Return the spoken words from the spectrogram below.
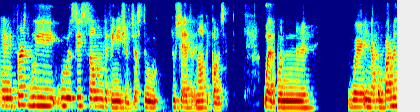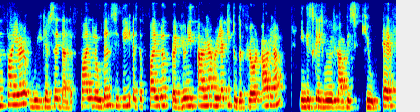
And first, we, we will see some definitions just to, to shed not the concept. Well, when we're in a compartment fire, we can say that the fire load density is the fire load per unit area related to the floor area. In this case, we will have this QF,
